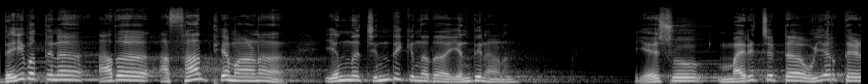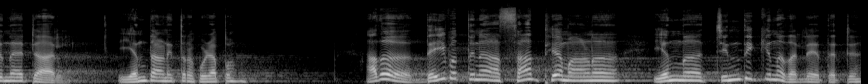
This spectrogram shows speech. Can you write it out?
ദൈവത്തിന് അത് അസാധ്യമാണ് എന്ന് ചിന്തിക്കുന്നത് എന്തിനാണ്? യേശു മരിച്ചിട്ട് ഉയർത്തെഴുന്നേറ്റാൽ എന്താണ് ഇത്ര കുഴപ്പം? അത് ദൈവത്തിന് അസാധ്യമാണ് എന്ന് ചിന്തിക്കുന്നതല്ലേ തെറ്റ്?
